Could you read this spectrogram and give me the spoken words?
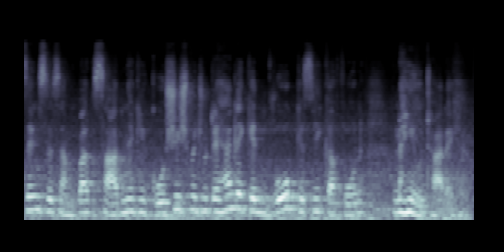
सिंह से संपर्क साधने की कोशिश में जुटे हैं, लेकिन वो किसी का फ़ोन नहीं उठा रहे हैं।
